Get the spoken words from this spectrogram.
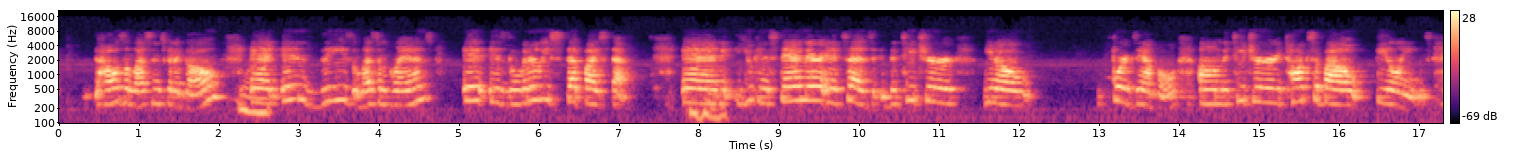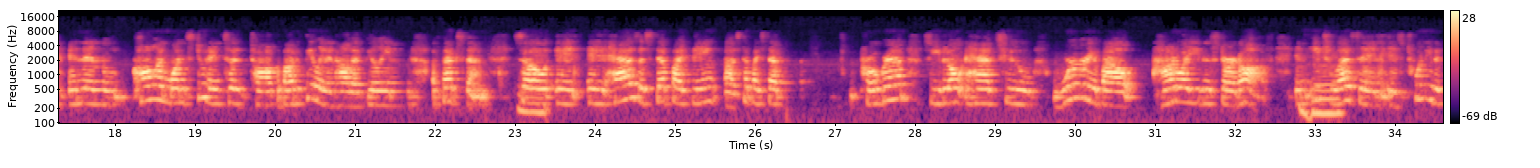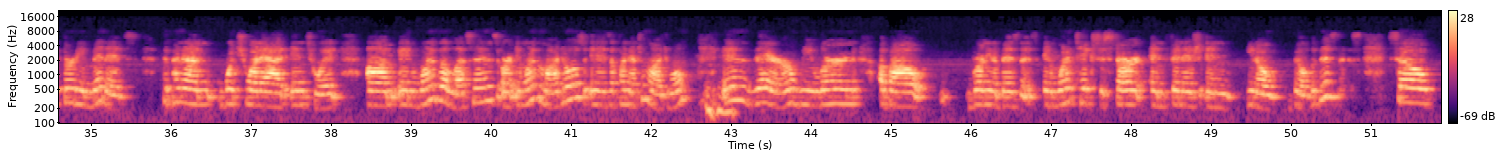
how's the lessons going to go. Right. And in these lesson plans, it is literally step by step. And you can stand there and it says the teacher, you know, for example, um, the teacher talks about feelings and then call on one student to talk about a feeling and how that feeling affects them. So it, it has a step by thing, uh, step by step program, so you don't have to worry about how do I even start off. And each Mhm. lesson is 20 to 30 minutes, depending on what you want to add into it. Um, in one of the lessons, or in one of the modules, is a financial module. In there, we learn about running a business and what it takes to start and finish and you know build a business. So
